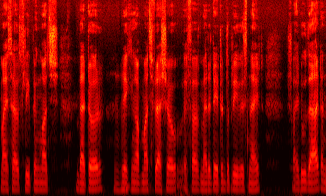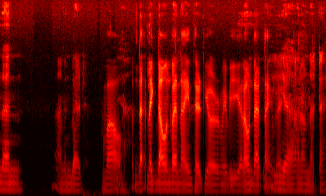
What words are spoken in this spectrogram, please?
myself sleeping much better waking up much fresher if i've meditated the previous night so i do that and then i'm in bed Wow. That, like down by 9:30 or maybe around that time, right? yeah around that time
